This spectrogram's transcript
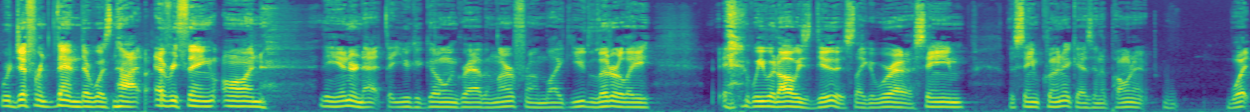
were different then. There was not everything on the internet that you could go and grab and learn from. Like you literally, we would always do this. Like we're at a same, the same clinic as an opponent. What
